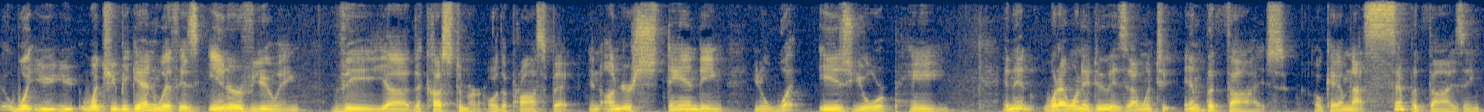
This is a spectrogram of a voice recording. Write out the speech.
what you, you what you begin with is interviewing the uh, the customer or the prospect and understanding. You know what is your pain, and then what I want to do is I want to empathize. Okay, I'm not sympathizing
